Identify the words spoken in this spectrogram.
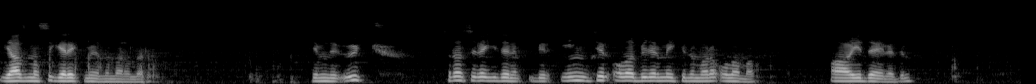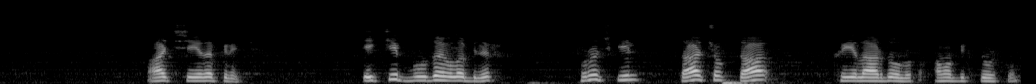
yazması gerekmiyor numaraları. Şimdi 3 sırasıyla gidelim. Bir incir olabilir mi? 2 numara olamaz. A'yı da eledim. Ayçiçeği ya da pirinç. 2 buğday olabilir. Turunçgil daha çok daha kıyılarda olur ama bir dursun.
